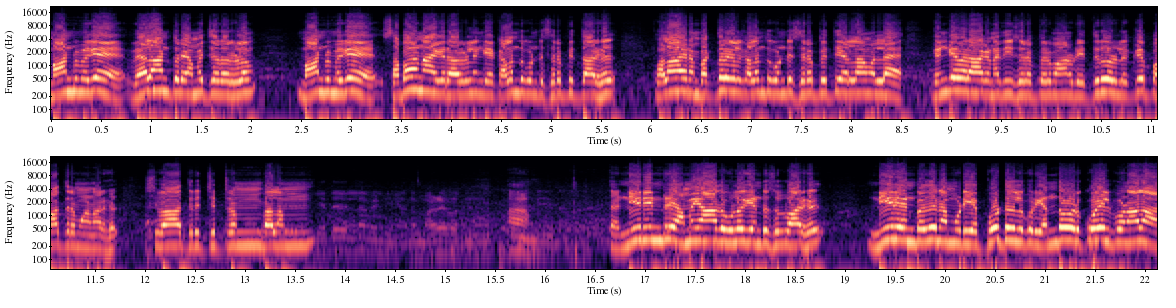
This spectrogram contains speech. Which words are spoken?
மாண்புமிகு வேளாண் துறை அமைச்சர் அவர்களும் மாண்புமிகு சபாநாயகர் அவர்களும் இங்கே கலந்து கொண்டு சிறப்பித்தார்கள். பல ஆயிரம் பக்தர்கள் கலந்து கொண்டு சிறப்பித்து எல்லாம் வல்ல கங்கைவராக நதீஸ்வர பெருமானுடைய திருவருளுக்கு பாத்திரமானார்கள். சிவா திருச்சிற்றம்பலம். நீரின்றி அமையாத உலகு என்று சொல்வார்கள். நீர் என்பது நம்முடைய போட்டுதலுக்குரிய எந்த ஒரு கோயில் போனாலும்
